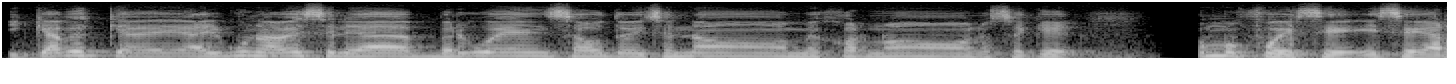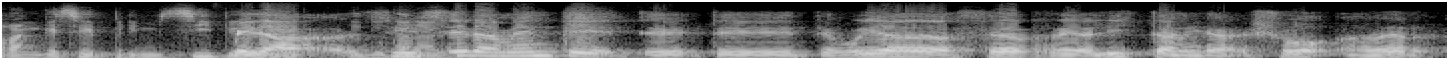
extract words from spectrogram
Y cada vez que alguna vez se le da vergüenza, otro dice, no, mejor no, no sé qué. ¿Cómo fue ese, ese arranque, ese principio mira, sinceramente, Te, te, voy a ser realista. Mira, yo, a ver,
